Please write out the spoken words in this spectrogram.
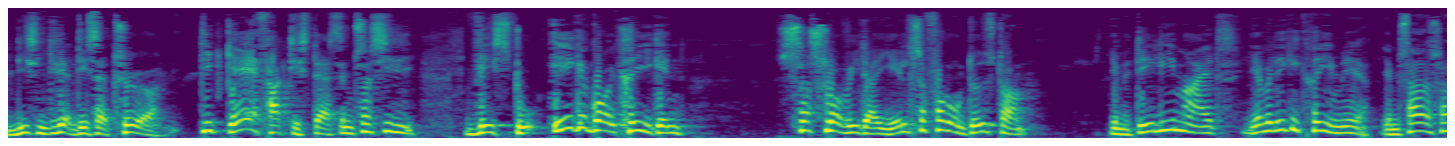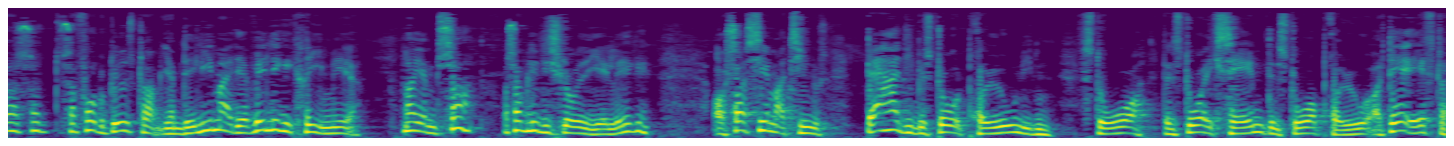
ligesom de der desertører, de gav faktisk deres, så siger de, hvis du ikke går i krig igen, så slår vi dig ihjel, så får du en dødsdom. Jamen det er lige meget, jeg vil ikke i krig mere. Jamen så, så, så, så får du dødsdom. Jamen det er lige meget, jeg vil ikke i krig mere. Nå jamen så, og så bliver de slået ihjel, ikke? Og så siger Martinus, der har de bestået prøven i den store, den store eksamen, den store prøve, og derefter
